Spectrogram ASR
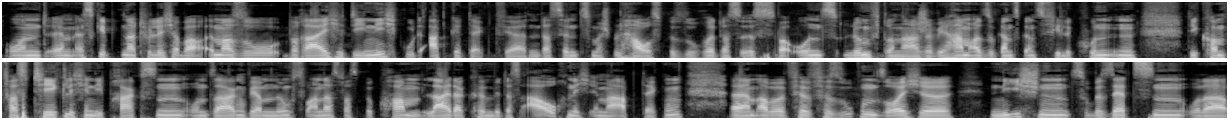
Und ähm, es gibt natürlich aber auch immer so Bereiche, die nicht gut abgedeckt werden. Das sind zum Beispiel Hausbesuche. Das ist bei uns Lymphdrainage. Wir haben also ganz, ganz viele Kunden, die kommen fast täglich in die Praxen und sagen, wir haben nirgendwo anders was bekommen. Leider können wir das auch nicht immer abdecken. Ähm, aber wir versuchen solche Nischen zu besetzen oder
